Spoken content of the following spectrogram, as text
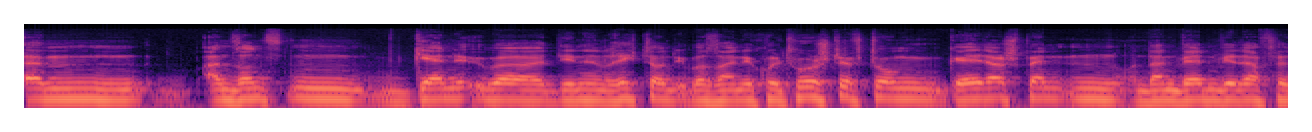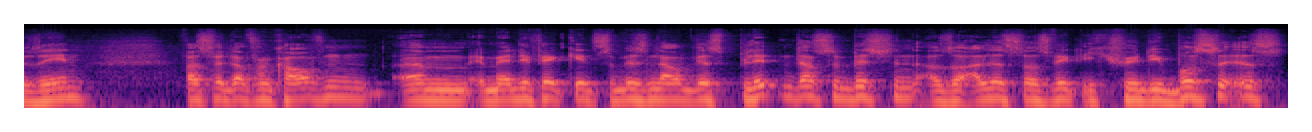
Ähm, ansonsten gerne über den Richter und über seine Kulturstiftung Gelder spenden und dann werden wir dafür sehen was wir davon kaufen. Ähm, Im Endeffekt geht es ein bisschen darum, wir splitten das so ein bisschen. Also alles, was wirklich für die Busse ist,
